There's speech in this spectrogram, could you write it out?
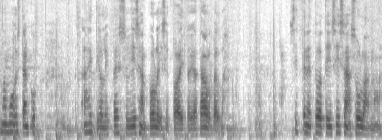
Mä muistan, kun äiti oli pessy isän poliisipaitoja talvella. Sitten ne tuotiin sisään sulamaan.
